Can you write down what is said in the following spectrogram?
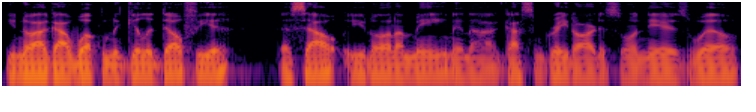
You know, I got Welcome to Philadelphia. That's out. You know what I mean? And I got some great artists on there as well.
